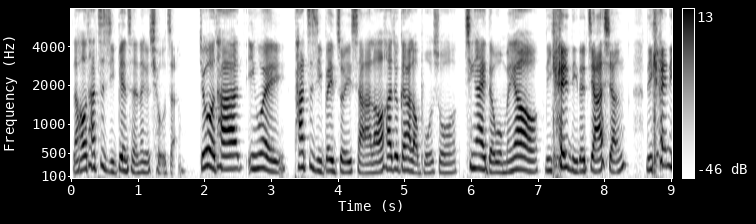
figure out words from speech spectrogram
然后他自己变成那个酋长。结果他因为他自己被追杀，然后他就跟他老婆说：“亲爱的，我们要离开你的家乡，离开你，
